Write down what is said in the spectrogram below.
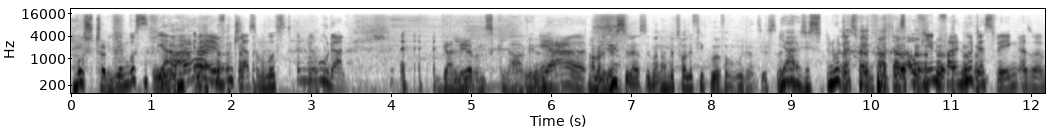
Mussten. wir mussten, ja, in der 11. Klasse mussten wir rudern. Galeerensklavin. Ja, Aber da Ja. siehst du das, immer noch eine tolle Figur vom Rudern, siehst du? Ja, es ist nur deswegen kommt das. Auf jeden Fall nur deswegen. Also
